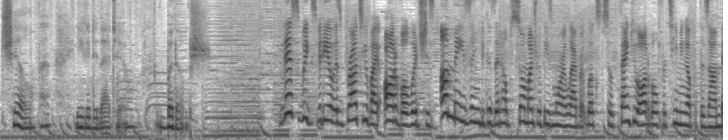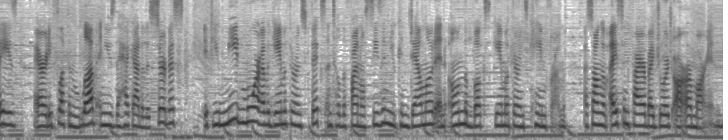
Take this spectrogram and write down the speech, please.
chill, you could do that too. Badumsh. This week's video is brought to you by Audible, which is amazing because it helps so much with these more elaborate looks, so thank you Audible for teaming up with the zombies. I already fluff and love and use the heck out of this service. If you need more of a Game of Thrones fix until the final season, you can download and own the books Game of Thrones came from, A Song of Ice and Fire by George R. R. Martin.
